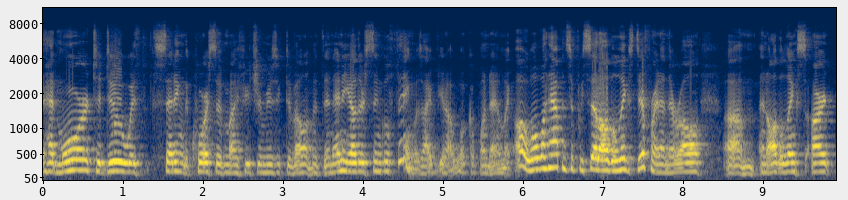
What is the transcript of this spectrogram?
had more to do with setting the course of my future music development than any other single thing. Was I you know woke up one day I'm like oh well what happens if we set all the links different and they're all um, and all the links aren't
